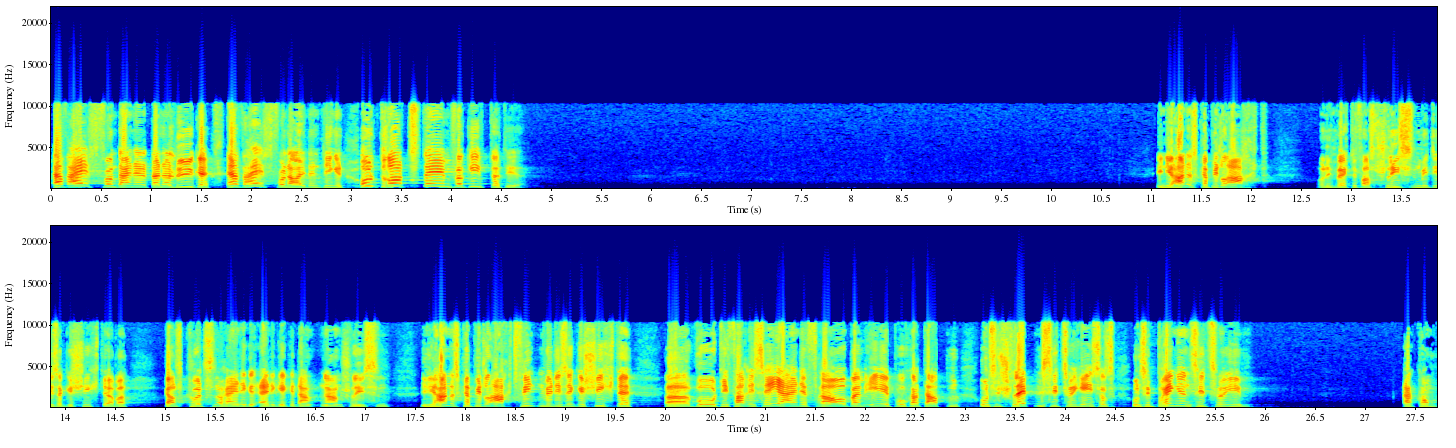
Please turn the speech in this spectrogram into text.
er weiß von deiner, deiner Lüge, er weiß von all den Dingen und trotzdem vergibt er dir. In Johannes Kapitel 8, und ich möchte fast schließen mit dieser Geschichte, aber ganz kurz noch einige, einige Gedanken anschließen. In Johannes Kapitel 8 finden wir diese Geschichte, äh, wo die Pharisäer eine Frau beim Ehebruch ertappen und sie schleppen sie zu Jesus und sie bringen sie zu ihm. Ah, komm,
